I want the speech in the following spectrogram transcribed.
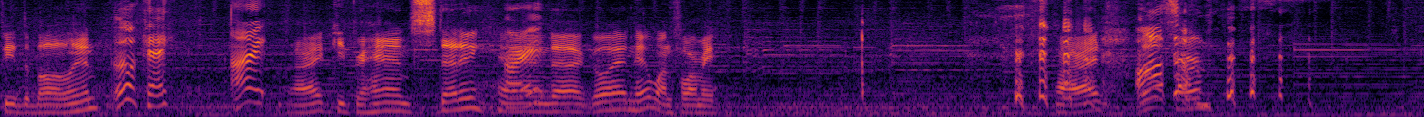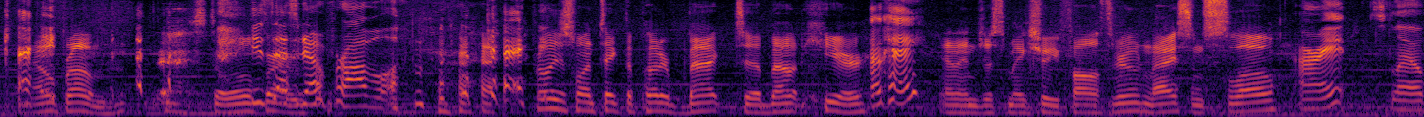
feed the ball in. Okay. All right. All right, keep your hands steady right. and uh, go ahead and hit one for me. All right. Awesome. firm. No problem. Still a He firm. says no problem. okay. Probably just want to take the putter back to about here Okay. and then just make sure you follow through nice and slow. All right. Slow.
